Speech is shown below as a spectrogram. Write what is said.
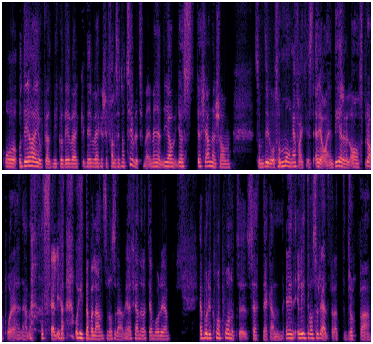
och, och, det har jag gjort väldigt mycket och det verkar, det verkar falla sig naturligt för mig. Men jag, jag, jag känner som som du och som många faktiskt, eller ja en del är väl asbra på det, det här med att sälja och hitta balansen och sådär. Men jag känner att jag borde, jag borde komma på något sätt där jag kan, eller, eller inte vara så rädd för att droppa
